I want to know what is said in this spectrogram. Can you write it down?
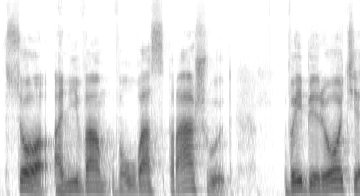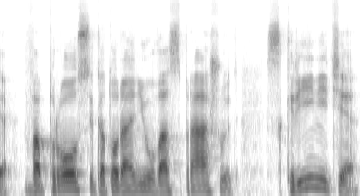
Все, они вам, у вас спрашивают, вы берете вопросы, которые они у вас спрашивают, скрините,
